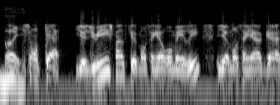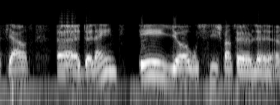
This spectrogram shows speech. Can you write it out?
Boy. Ils sont quatre. Il y a lui, je pense qu'il y a Monseigneur O'Malley, il y a Monseigneur Gracias euh, de l'Inde, et il y a aussi, je pense, euh,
